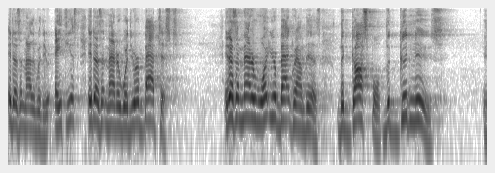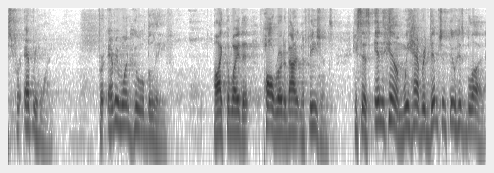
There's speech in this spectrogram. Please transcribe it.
it doesn't matter whether you're atheist, it doesn't matter whether you're a Baptist. It doesn't matter what your background is. The gospel, the good news, is for everyone, for everyone who will believe. I like the way that Paul wrote about it in Ephesians. He says, In him we have redemption through his blood,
